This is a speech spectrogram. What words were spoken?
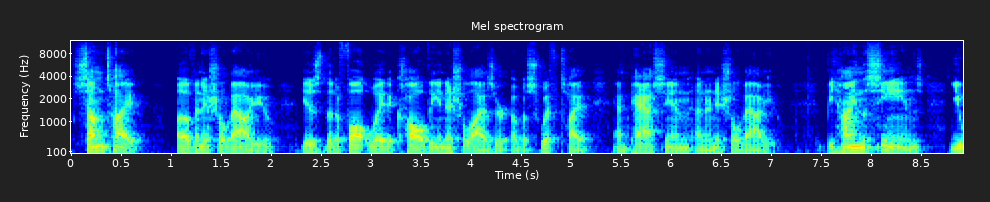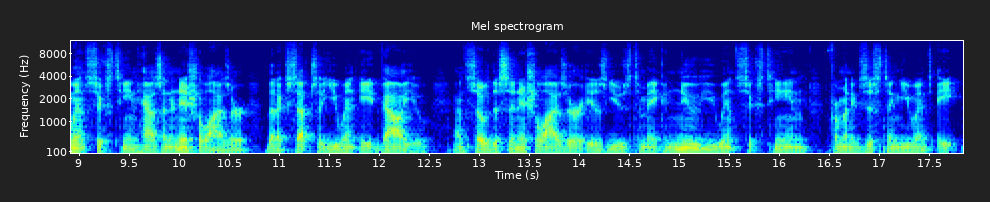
Some type of initial value is the default way to call the initializer of a Swift type and pass in an initial value. Behind the scenes, uint16 has an initializer that accepts a uint8 value, and so this initializer is used to make a new uint16 from an existing uint8.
